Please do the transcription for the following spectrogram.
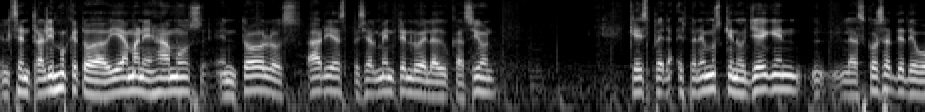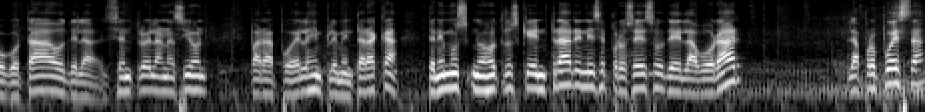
el, centralismo que todavía manejamos en todas las áreas, especialmente en lo de la educación, que esperemos que nos lleguen las cosas desde Bogotá o del centro de la nación para poderlas implementar acá. Tenemos nosotros que entrar en ese proceso de elaborar la propuesta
